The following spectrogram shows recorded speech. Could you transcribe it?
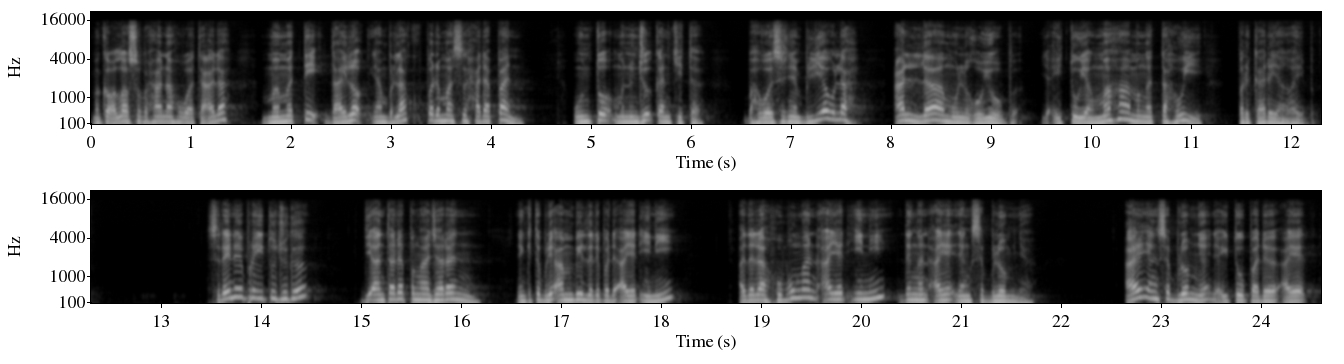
Maka Allah Subhanahu Wa Taala memetik dialog yang berlaku pada masa hadapan untuk menunjukkan kita bahawasanya beliaulah Allamul Ghuyub iaitu yang maha mengetahui perkara yang gaib. Selain daripada itu juga di antara pengajaran yang kita boleh ambil daripada ayat ini adalah hubungan ayat ini dengan ayat yang sebelumnya. Ayat yang sebelumnya iaitu pada ayat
